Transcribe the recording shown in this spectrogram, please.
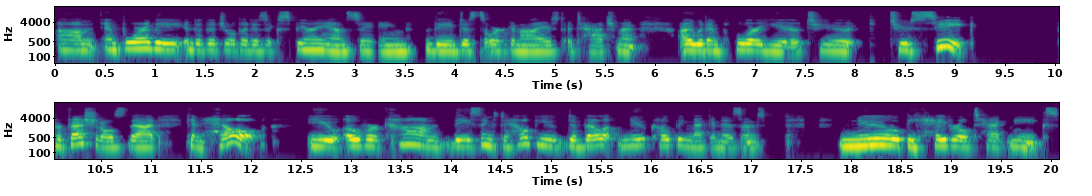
Um, and for the individual that is experiencing the disorganized attachment, I would implore you to to seek professionals that can help you overcome these things to help you develop new coping mechanisms new behavioral techniques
